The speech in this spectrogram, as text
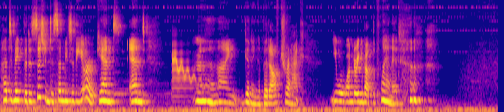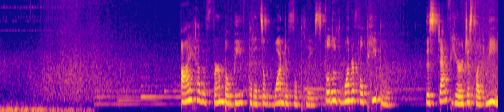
had to make the decision to send me to the Ark, and. and. I'm getting a bit off track. You were wondering about the planet. I have a firm belief that it's a wonderful place filled with wonderful people. The staff here are just like me.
